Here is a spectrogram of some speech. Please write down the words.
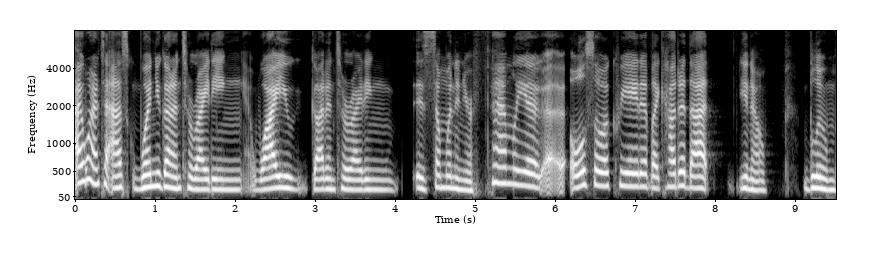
I wanted to ask when you got into writing, why you got into writing. Is someone in your family uh, uh, also a creative? Like, how did that, you know, bloom?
